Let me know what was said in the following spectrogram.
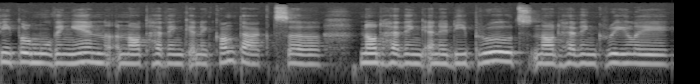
people moving in, not having any contacts, uh, not having any deep roots, not having really,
